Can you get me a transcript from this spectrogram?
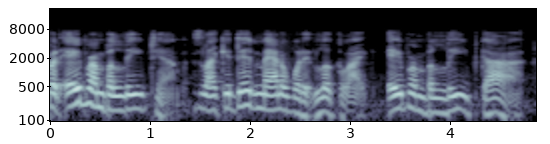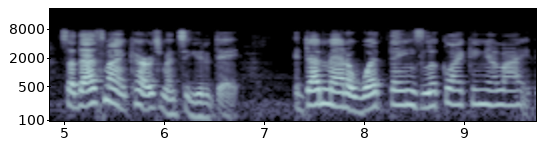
But Abram believed him. It's like it didn't matter what it looked like. Abram believed God. So that's my encouragement to you today. It doesn't matter what things look like in your life.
